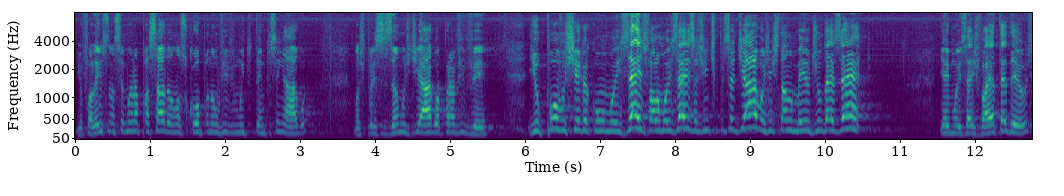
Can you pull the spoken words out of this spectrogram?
E eu falei isso na semana passada: o nosso corpo não vive muito tempo sem água. Nós precisamos de água para viver. E o povo chega com Moisés e fala: Moisés, a gente precisa de água, a gente está no meio de um deserto. E aí Moisés vai até Deus,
